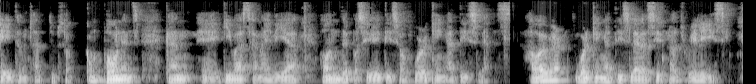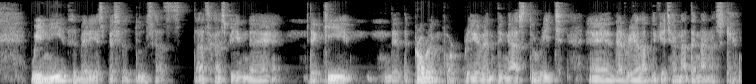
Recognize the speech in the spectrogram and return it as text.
atoms to components can give us an idea on the possibilities of working at these levels. However, working at these levels is not really easy. We need very special tools as that has been the, the key, the, the problem for preventing us to reach uh, the real application at the nanoscale.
